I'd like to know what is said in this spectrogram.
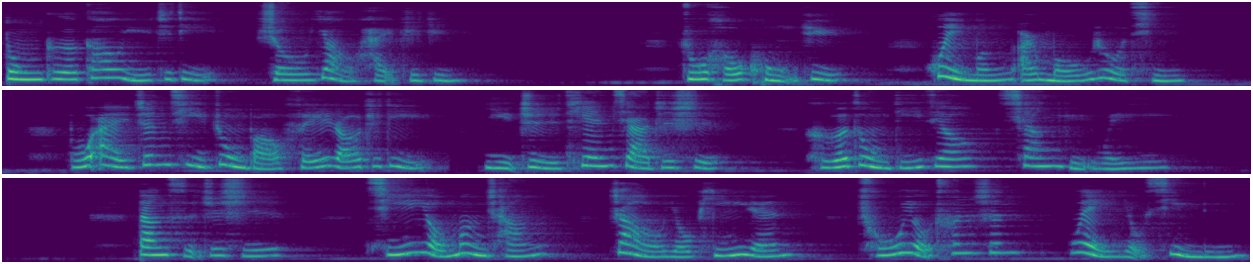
东割高于之地。收要害之郡，诸侯恐惧，会盟而谋若秦，不爱珍器重宝肥饶之地，以治天下之事，合纵敌交，相与为一。当此之时，齐有孟尝，赵有平原，楚有春申，魏有信陵。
